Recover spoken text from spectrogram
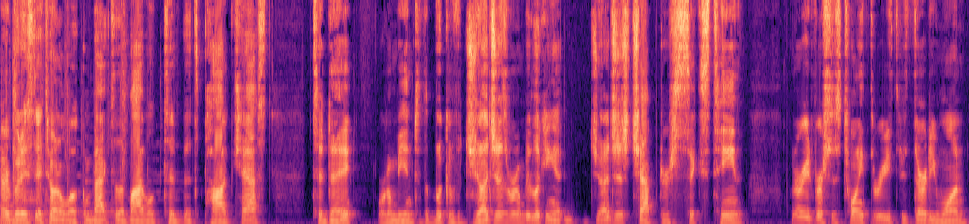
everybody, it's Daytona. Welcome back to the Bible Tidbits podcast. Today, we're going to be into the book of Judges. We're going to be looking at Judges chapter 16. I'm going to read verses 23 through 31.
